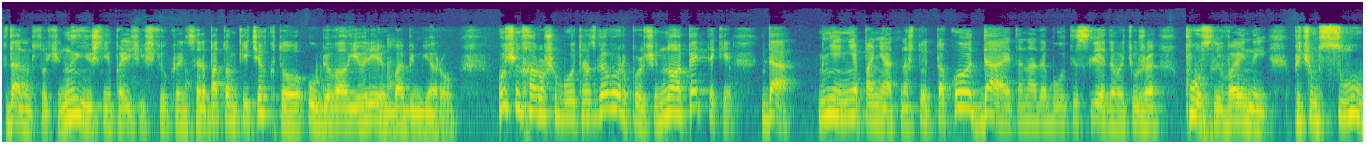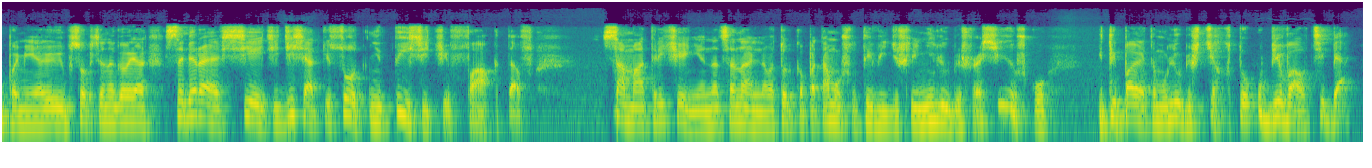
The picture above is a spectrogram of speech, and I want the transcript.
в данном случае нынешние политические украинцы – это потомки тех, кто убивал евреев в Бабьем Яру. Очень хороший будет разговор и прочее. Но опять-таки, да, мне непонятно, что это такое. Да, это надо будет исследовать уже после войны, причем с лупами, собственно говоря, собирая все эти десятки, сотни, тысячи фактов самоотречения национального только потому, что ты, видишь ли, не любишь Россиюшку, и ты поэтому любишь тех, кто убивал тебя –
